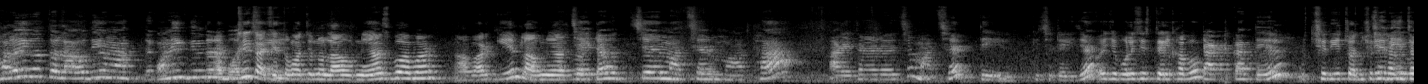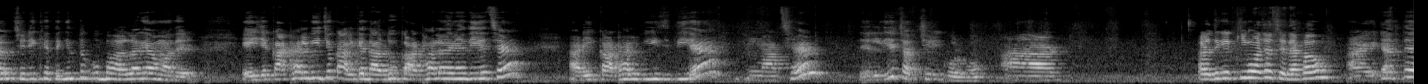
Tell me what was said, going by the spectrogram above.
ভালোই হতো লাউ দিয়ে অনেক দিন ধরে ঠিক আছে তোমার জন্য লাউ নিয়ে আসব আবার। আবার গিয়ে লাউ নিয়ে আসব। আচ্ছা এটা হচ্ছে মাছের মাথা আর এখানে রয়েছে মাছের তেল কিছুটা এই যে ওই যে বলেছিস তেল খাব? টাটকা তেল। উচ্ছে দিয়ে চচ্চড়ি দিয়ে খাব চচ্চড়ি খেতে কিন্তু খুব ভালো লাগে আমাদের। এই যে কাঁঠাল বীজও কালকে দাদু কাঁঠাল এনে দিয়েছে আর এই কাঁঠাল বীজ দিয়ে মাছের তেল দিয়ে চচ্চড়ি করব। আর আর এদিকে কি মাছ আছে দেখাও। আর এটাতে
